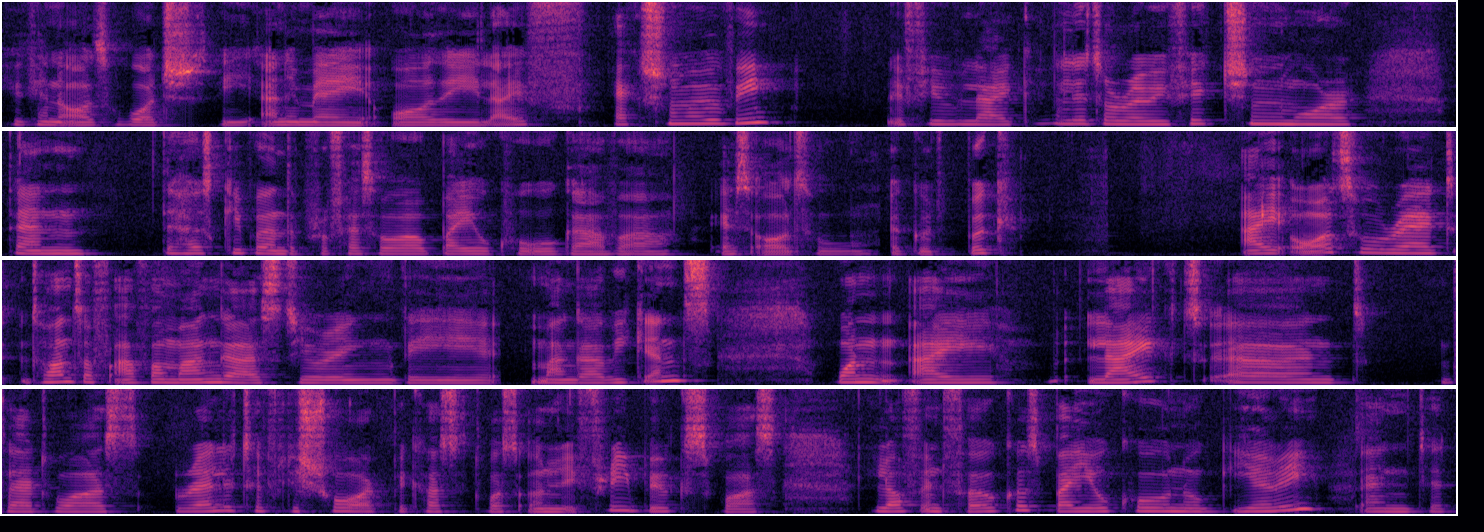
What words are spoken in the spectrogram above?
You can also watch the anime or the live action movie. If you like literary fiction more, then The Housekeeper and the Professor by Yoko Ogawa is also a good book. I also read tons of other mangas during the manga weekends. One I liked and that was relatively short because it was only three books was Love in Focus by Yoko Nogiri and it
